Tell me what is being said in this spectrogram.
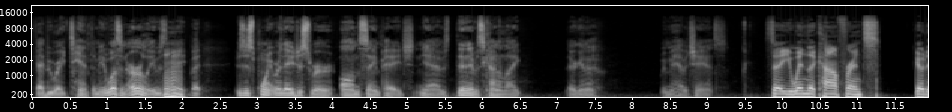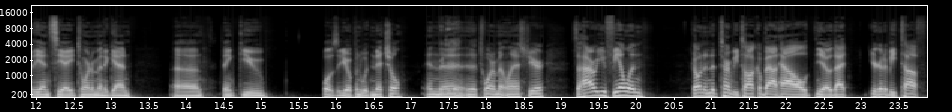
February 10th. I mean, it wasn't early; it was mm-hmm. late, but it was this point where they just were all on the same page. And yeah, it was, then it was kind of like they're gonna, we may have a chance. So you win the conference, go to the NCAA tournament again. Uh, I think you, what was it? You opened with Mitchell in the in the tournament last year. So how are you feeling going into the tournament, you talk about how you know that you're going to be tough.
